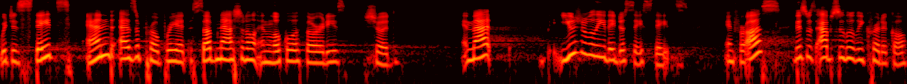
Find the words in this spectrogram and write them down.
which is states and as appropriate, subnational and local authorities should. And that, usually they just say states. And for us, this was absolutely critical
